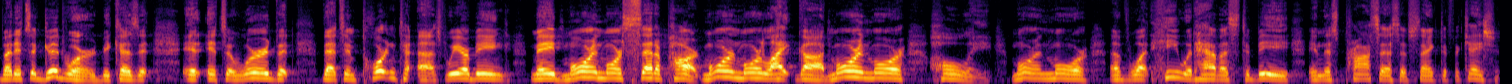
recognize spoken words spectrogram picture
but it's a good word because it, it, it's a word that, that's important to us. We are being made more and more set apart, more and more like God, more and more holy more and more of what He would have us to be in this process of sanctification.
